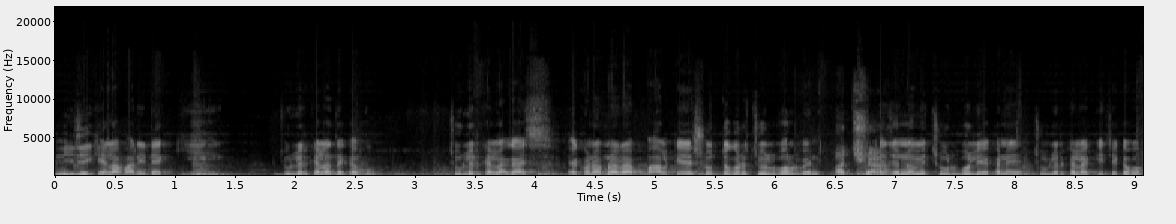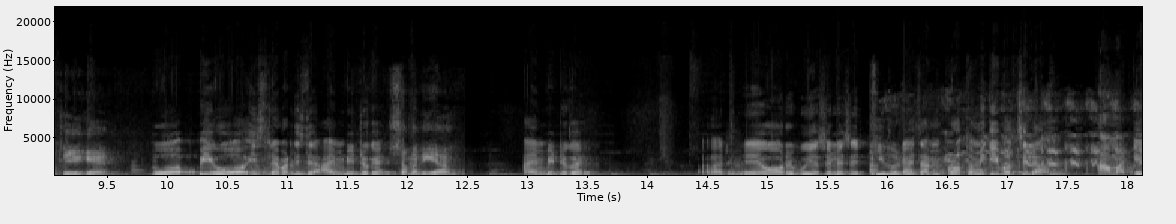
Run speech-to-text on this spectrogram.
নিজেই খেলা পারি না, কি চুলের খেলা দেখাবো? চুলের খেলা গাইস এখন আপনারা বালকে শুদ্ধ করে চুল বলবেন अच्छा এই জন্য আমি চুল বলি এখানে চুলের খেলা কি শেখাবো ठीक है ও পি ও স্ন্যাপার দিছে আই এম বিটুকে समझ गया আই এম বিটুকে আরে ওরে বুঝে চলেছে গাইস আমি প্রথমে কি বলছিলাম আমাকে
